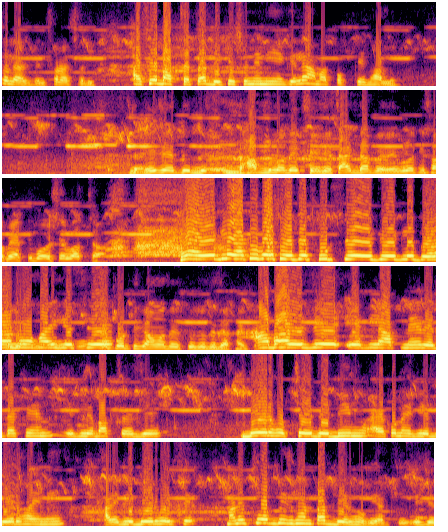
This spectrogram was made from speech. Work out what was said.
চলে আসবেন সরাসরি। আসে বাচ্চাটা দেখে শুনে নিয়ে গেলে আমার পক্ষে ভালো। এই যে ধাপগুলো দেখছে যে চার ধাপের এগুলো কি সব একই বয়সের বাচ্চা? হ্যাঁ এগুলো একই বয়সে যে ফুটছে যে এগুলো দৌড়ানো হয়ে গেছে। উপর থেকে আমাদের একটু যদি দেখাইতে আবার এই যে এগুলো আপনার দেখেন এগুলো বাচ্চা এই যে বের হচ্ছে যে ডিম এখনও এগুলো বের হয়নি আর এগুলো বের হয়েছে। মানে চব্বিশ ঘণ্টা বের হবে আর কি এই যে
